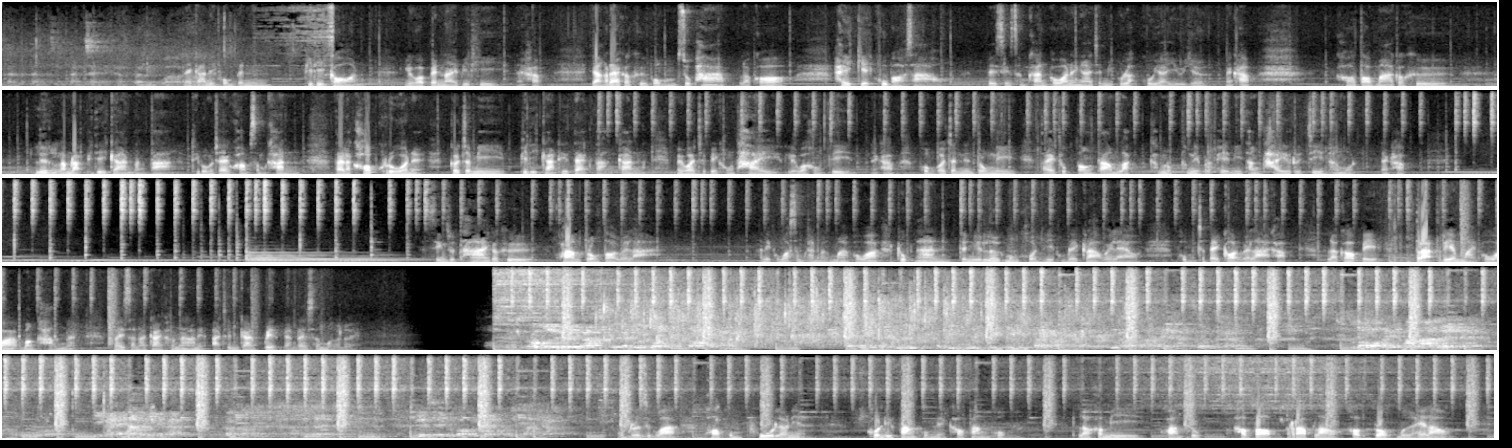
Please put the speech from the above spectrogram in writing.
ทุกท่านตั้งจิตตั้งใจนะครับประหนึ่งว่าในการที่ผมเป็นพิธีกร หรือว่าเป็นนายพิธีนะครับ อย่างแรกก็คือผมสุภาพแล้วก็ให้เกียรติคู่บ่าวสาว เป็นสิ่งสำคัญ เพราะว่าในงานจะมีผู้หลักผู้ใหญ่อยู่เยอะนะครับ ข้อต่อมาก็คือเรื่องลำดับพิธีการต่างๆ ที่ผมจะให้ความสำคัญ แต่ละครอบครัวเนี่ยก็จะมีพิธีการที่แตกต่างกัน ไม่ว่าจะเป็นของไทยหรือว่าของจีนนะครับ ผมก็จะเน้นตรงนี้ให้ถูกต้องตามหลักกำหนดธรรมเนียมประเพณีทั้งไทยหรือจีนทั้งหมดนะครับ สิ่งสุดท้ายก็คือความตรงต่อเวลา อันนี้ผมว่าสำคัญมากๆ เพราะว่าทุกงานจะมีเลิกมงคลที่ผมได้กล่าวไว้แล้ว ผมจะไปก่อนเวลาครับ แล้วก็ไปตระเตรียมใหม่เพราะว่าบางครั้งเนี่ยในสถานการณ์ข้างหน้าเนี่ยอาจจะมีการเปลี่ยนแปลงได้เสมอเลยปรบมือด้วยครับเป็นการอวยพรต่อนะครับให้ไม่ลืมทวีคูณที่ที่ไปครับให้กับผู้สาวในอนาคตนะครับ ผมรู้สึกว่าพอผมพูดแล้วเนี่ยคนที่ฟังผมเนี่ยเขาฟังผมแล้วเขามีความสุขเขาตอบรับเราเขาปรบมือให้เรา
